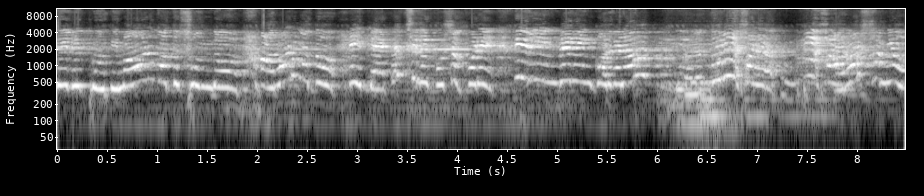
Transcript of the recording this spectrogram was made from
দেবী প্রতিমার মতো সুন্দর। আমার মতো এই ব্যাটা ছেলে পোশাক পরে তিরিং বিরিং করবে না? তুমি সরে রাখো। আমার স্বামীও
